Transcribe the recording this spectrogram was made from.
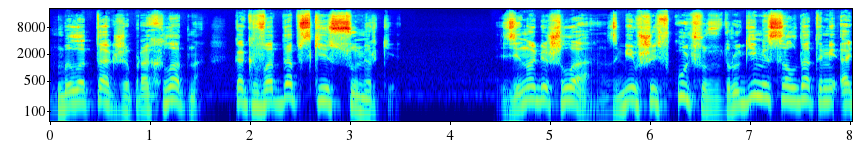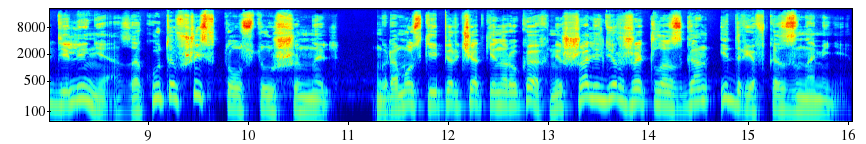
было так же прохладно, как в адапские сумерки. Зиноби шла, сбившись в кучу с другими солдатами отделения, закутавшись в толстую шинель. Громоздкие перчатки на руках мешали держать лазган и древко знамени.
